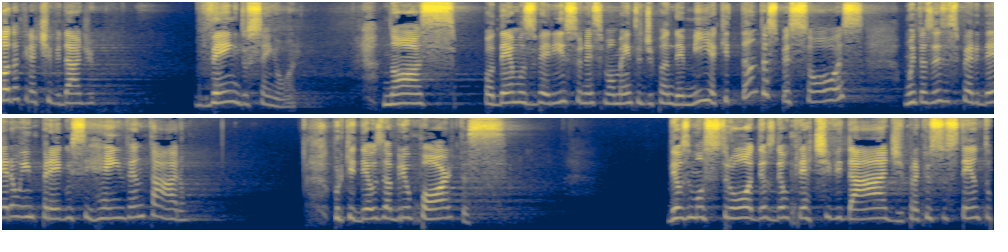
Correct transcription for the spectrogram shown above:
Toda a criatividade vem do Senhor. Nós podemos ver isso nesse momento de pandemia, que tantas pessoas muitas vezes perderam o emprego e se reinventaram. Porque Deus abriu portas. Deus mostrou, Deus deu criatividade para que o sustento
